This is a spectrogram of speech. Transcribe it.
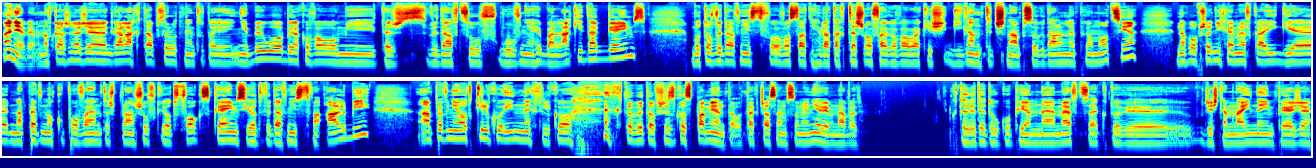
no nie wiem, no w każdym razie Galacta absolutnie tutaj nie było. Brakowało mi też z wydawców głównie chyba Lucky Duck Games, bo to wydawnictwo w ostatnich latach też oferowało jakieś gigantyczne, absurdalne promocje. Na poprzednich MFKIG na pewno kupowałem też planszówki od Fox Games i od wydawnictwa Albi, a pewnie od kilku innych, tylko kto by to wszystko spamiętał. Tak czasem w sumie nie wiem nawet który tytuł kupiłem na MFC, który gdzieś tam na innej imprezie,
